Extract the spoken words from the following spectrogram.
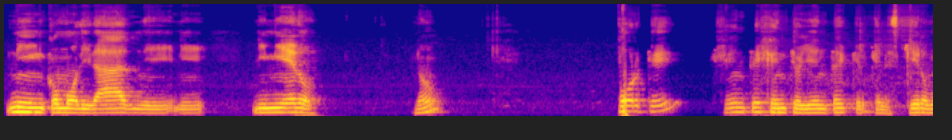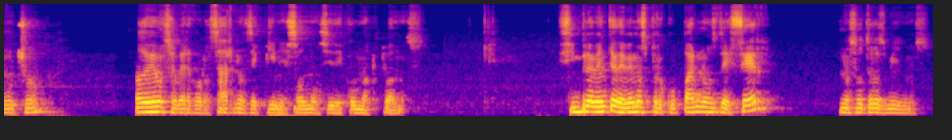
ni incomodidad ni, ni, miedo, ¿no? Porque gente, gente oyente que, les quiero mucho, no debemos avergonzarnos de quiénes somos y de cómo actuamos. Simplemente debemos preocuparnos de ser nosotros mismos,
